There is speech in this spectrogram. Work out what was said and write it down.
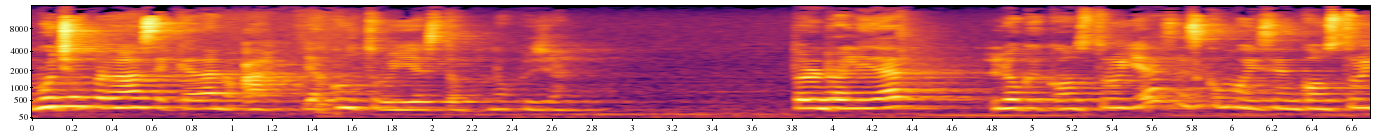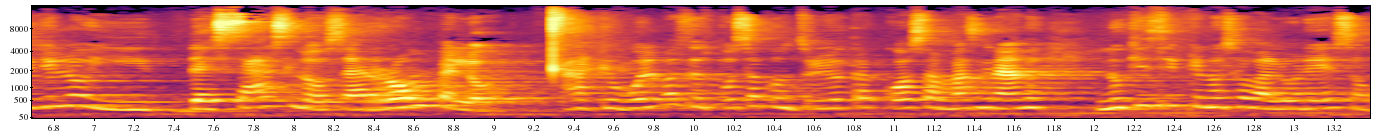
Muchas personas se quedan, ah, ya construí esto, no, pues ya. Pero en realidad lo que construyas es como dicen, construyelo y deshazlo, o sea, rómpelo, para que vuelvas después a construir otra cosa más grande. No quiere decir que no se valore eso,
